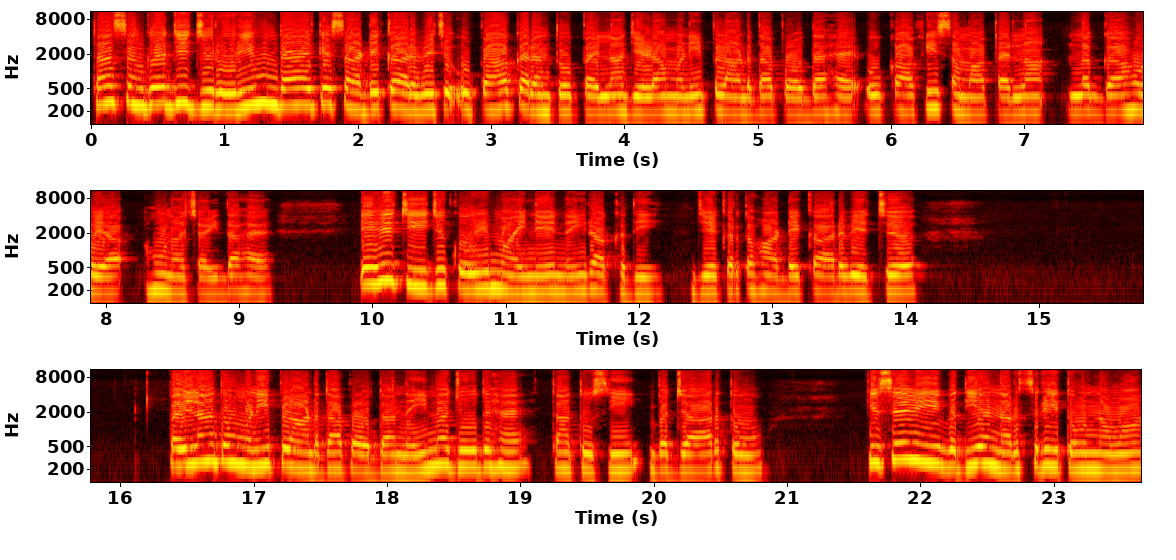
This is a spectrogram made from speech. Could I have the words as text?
ਤਾਂ ਸੰਗਤ ਜੀ, ਜ਼ਰੂਰੀ ਹੁੰਦਾ ਹੈ ਕਿ ਸਾਡੇ ਘਰ ਵਿੱਚ ਉਪਾਅ ਕਰਨ ਤੋਂ ਪਹਿਲਾਂ ਜਿਹੜਾ ਮਨੀ ਪਲਾਂਟ ਦਾ ਪੌਦਾ ਹੈ, ਉਹ ਕਾਫੀ ਸਮਾਂ ਪਹਿਲਾਂ ਲੱਗਾ ਹੋਇਆ ਹੋਣਾ ਚਾਹੀਦਾ ਹੈ। ਇਹ ਚੀਜ਼ ਕੋਈ ਮਾਇਨੇ ਨਹੀਂ ਰੱਖਦੀ। ਜੇਕਰ ਤੁਹਾਡੇ ਘਰ ਵਿੱਚ ਪਹਿਲਾਂ ਤੋਂ ਮਨੀ ਪਲਾਂਟ ਦਾ ਪੌਦਾ ਨਹੀਂ ਮੌਜੂਦ ਹੈ, ਤਾਂ ਤੁਸੀਂ ਬਾਜ਼ਾਰ ਤੋਂ ਕਿਸੇ ਵੀ ਵਧੀਆ ਨਰਸਰੀ ਤੋਂ ਨਵਾਂ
